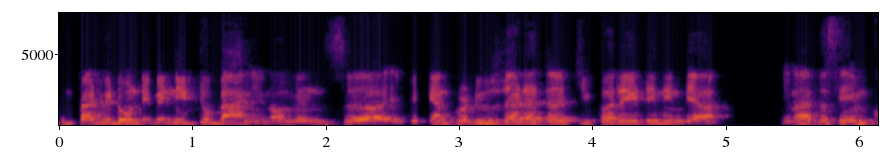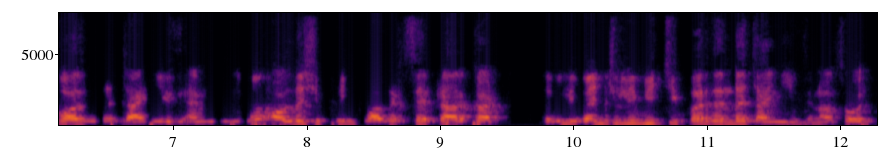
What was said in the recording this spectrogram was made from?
in fact, we don't even need to ban. You know, means uh, if we can produce that at a cheaper rate in India, you know, at the same cost as the Chinese, and you know, all the shipping costs etc. are cut, they will eventually be cheaper than the Chinese. You know, so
